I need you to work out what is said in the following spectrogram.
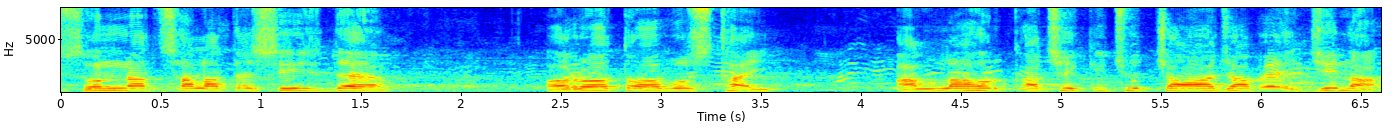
সোননাথ সালাতে সিজদা রত অবস্থায় আল্লাহর কাছে কিছু চাওয়া যাবে? জি না।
